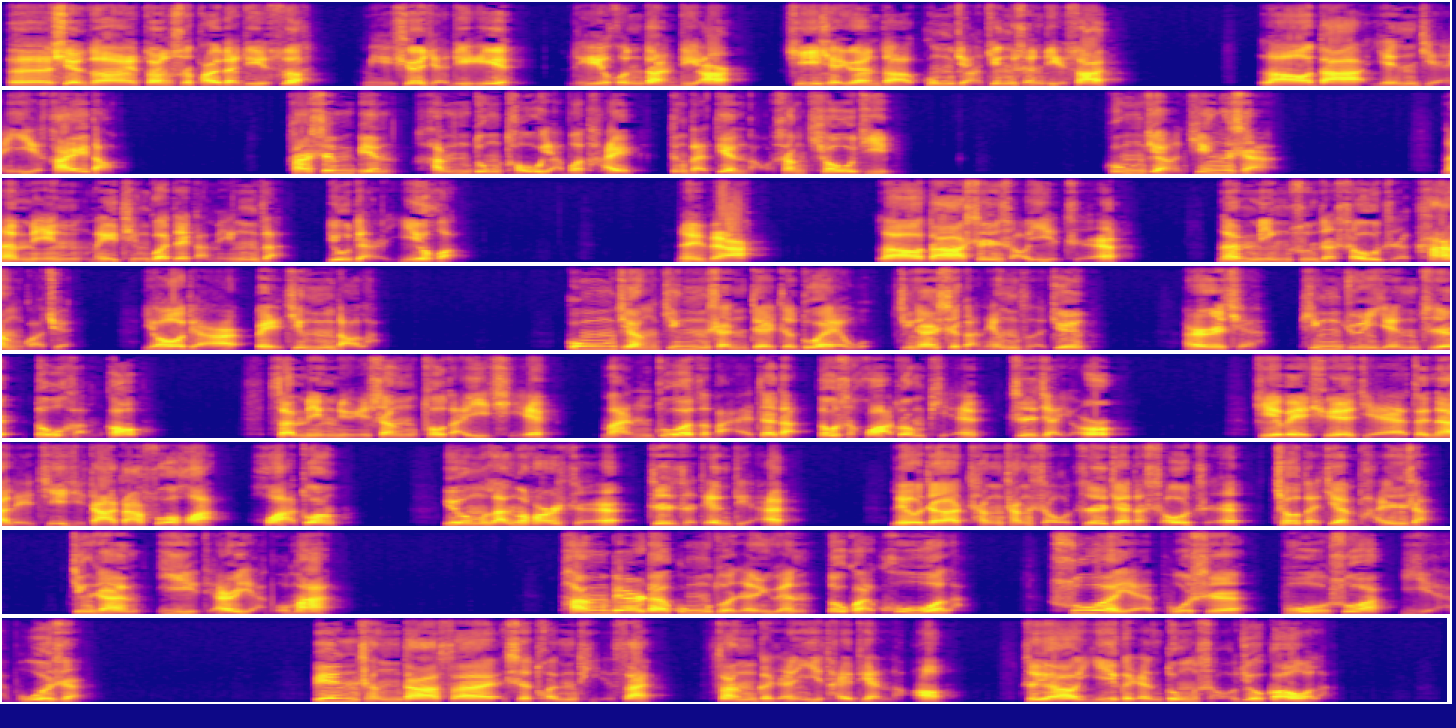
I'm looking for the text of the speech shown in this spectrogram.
呃，现在暂时排在第四，米学姐第一，李混蛋第二，机械院的工匠精神第三。”老大言简意赅道。他身边，韩东头也不抬，正在电脑上敲击。工匠精神，南明没听过这个名字，有点疑惑。那边，老大伸手一指，南明顺着手指看过去，有点被惊到了。工匠精神这支队伍竟然是个娘子军，而且平均颜值都很高。三名女生凑在一起，满桌子摆着的都是化妆品、指甲油。几位学姐在那里叽叽喳喳说话、化妆，用兰花指指指点点，留着长长手指甲的手指敲在键盘上，竟然一点也不慢。旁边的工作人员都快哭了，说也不是，不说也不是。编程大赛是团体赛，三个人一台电脑，只要一个人动手就够了。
